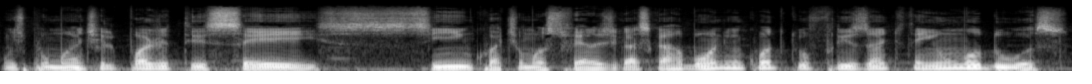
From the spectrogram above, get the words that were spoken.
um espumante ele pode ter 6, 5 atmosferas de gás carbônico, enquanto que o frisante tem uma ou duas.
